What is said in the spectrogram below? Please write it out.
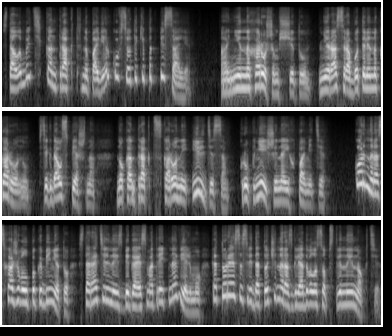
Стало быть, контракт на поверку все-таки подписали. Они на хорошем счету, не раз работали на корону всегда успешно, но контракт с короной Ильдиса крупнейший на их памяти. Корн расхаживал по кабинету, старательно избегая смотреть на Вельму, которая сосредоточенно разглядывала собственные ногти.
